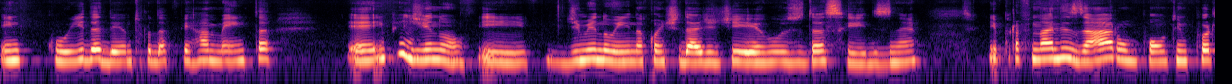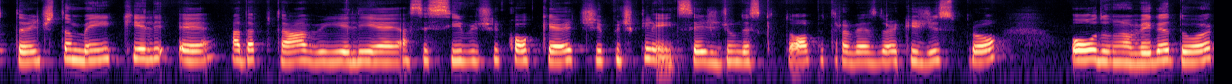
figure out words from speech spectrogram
incluída dentro da ferramenta, é, impedindo e diminuindo a quantidade de erros das redes, né? E para finalizar, um ponto importante também é que ele é adaptável e ele é acessível de qualquer tipo de cliente, seja de um desktop através do ArcGIS Pro ou do navegador,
